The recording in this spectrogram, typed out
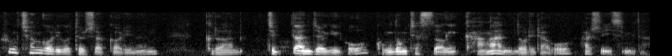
흥청거리고 들썩거리는 그러한 집단적이고 공동체성이 강한 놀이라고 할 수 있습니다.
